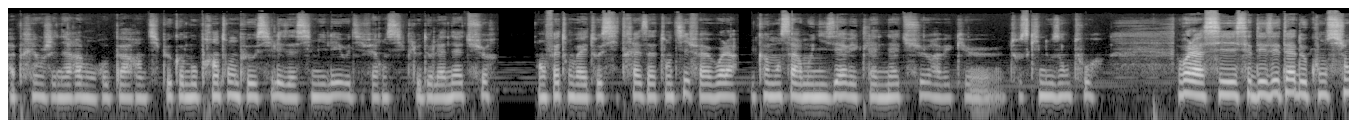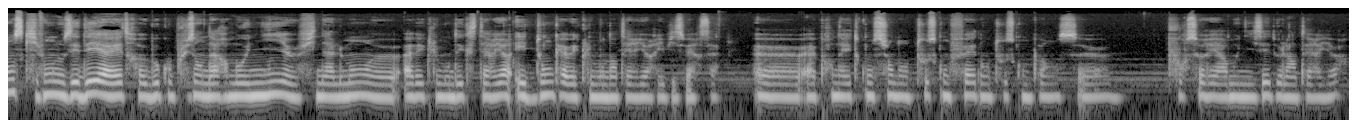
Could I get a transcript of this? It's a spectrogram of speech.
après, en général, on repart un petit peu comme au printemps. On peut aussi les assimiler aux différents cycles de la nature en fait, on va être aussi très attentif à voilà comment s'harmoniser avec la nature, avec euh, tout ce qui nous entoure. Voilà, c'est des états de conscience qui vont nous aider à être beaucoup plus en harmonie euh, finalement euh, avec le monde extérieur et donc avec le monde intérieur et vice versa. apprendre à être conscient dans tout ce qu'on fait, dans tout ce qu'on pense, pour se réharmoniser de l'intérieur.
